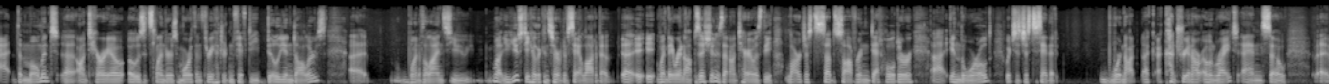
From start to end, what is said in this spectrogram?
at the moment, Ontario owes its lenders more than three hundred and fifty billion dollars one of the lines you well you used to hear the conservatives say a lot about uh, it, when they were in opposition is that Ontario is the largest sub-sovereign debt holder uh, in the world, which is just to say that we're not a, a, country in our own right, and so uh,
